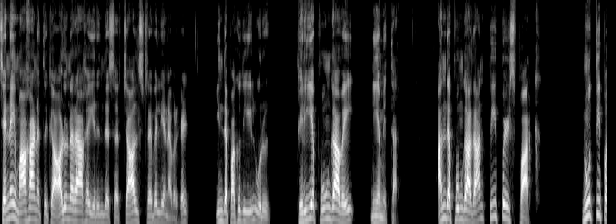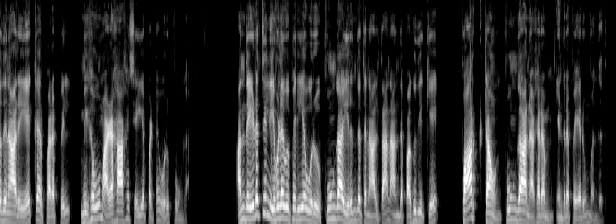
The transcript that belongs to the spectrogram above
சென்னை மாகாணத்துக்கு ஆளுநராக இருந்த சர் சார்ல்ஸ் ட்ரெவல்யன் அவர்கள் இந்த பகுதியில் ஒரு பெரிய பூங்காவை நியமித்தார். அந்த பூங்கா தான் பீப்புள்ஸ் பார்க். நூற்றி பதினாறு ஏக்கர் பரப்பில் மிகவும் அழகாக செய்யப்பட்ட ஒரு பூங்கா. அந்த இடத்தில் இவ்வளவு பெரிய ஒரு பூங்கா இருந்ததனால்தான் அந்த பகுதிக்கே பார்க் டவுன் பூங்கா நகரம் என்ற பெயரும் வந்தது.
